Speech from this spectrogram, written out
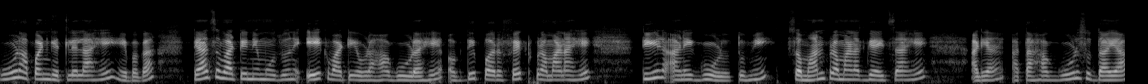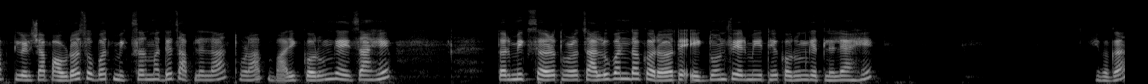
गूळ आपण घेतलेला आहे हे बघा त्याच वाटीने मोजून एक वाटी एवढा हा गूळ आहे. अगदी परफेक्ट प्रमाण आहे. तीळ आणि गूळ तुम्ही समान प्रमाणात घ्यायचा आहे आणि आता हा गूळसुद्धा या तीळच्या पावडरसोबत मिक्सरमध्येच आपल्याला थोडा बारीक करून घ्यायचा आहे. तर मिक्सर थोडं चालू बंद करत एक दोन फेर मी इथे करून घेतलेले आहे. हे बघा.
